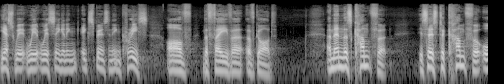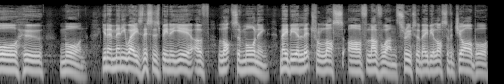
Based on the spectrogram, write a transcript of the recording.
yes, we're, we're, we're seeing an experience an increase of the favor of God. And then there's comfort. It says to comfort all who mourn. You know, in many ways, this has been a year of lots of mourning, maybe a literal loss of loved ones, through to maybe a loss of a job or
